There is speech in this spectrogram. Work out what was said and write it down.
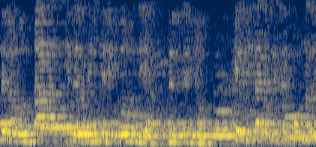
de la bondad y de la misericordia del Señor. Quiero invitarle que se ponga de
